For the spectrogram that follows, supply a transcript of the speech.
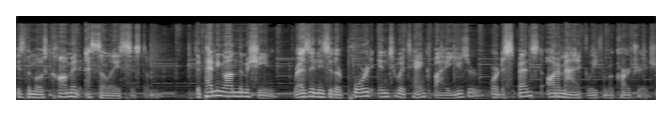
is the most common SLA system. Depending on the machine, resin is either poured into a tank by a user or dispensed automatically from a cartridge.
